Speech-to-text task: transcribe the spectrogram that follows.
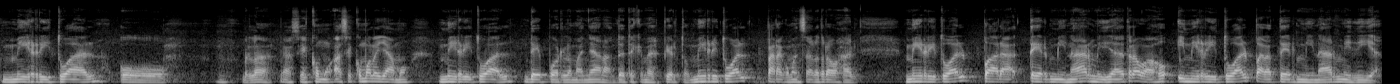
mi ritual o ¿verdad? Así es como, así como le llamo, mi ritual de por la mañana, desde que me despierto. Mi ritual para comenzar a trabajar. Mi ritual para terminar mi día de trabajo y mi ritual para terminar mi día.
